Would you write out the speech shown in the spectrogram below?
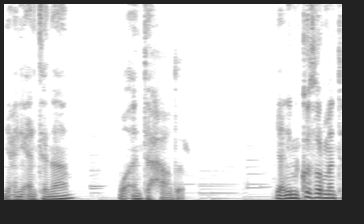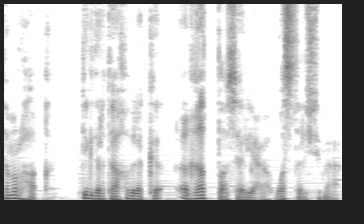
يعني أن تنام وأنت حاضر. يعني من كثر ما أنت مرهق تقدر تاخذ لك غطة سريعة وسط الاجتماع.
